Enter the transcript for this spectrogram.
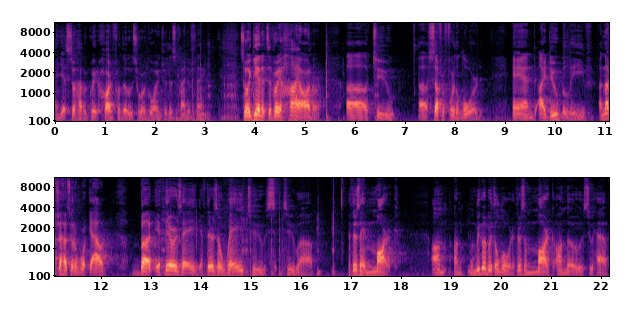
and yet still have a great heart for those who are going through this kind of thing. So, again, it's a very high honor uh, to uh, suffer for the Lord. And I do believe, I'm not sure how it's going to work out, but if there is a, if there's a way to, to uh, if there's a mark on, on, when we go to be with the Lord, if there's a mark on those who have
